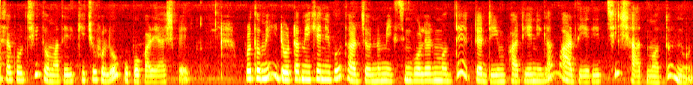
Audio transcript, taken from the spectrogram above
আশা করছি তোমাদের কিছু হলেও উপকারে আসবে। প্রথমেই ডোটা মেখে নেব। তার জন্য মিক্সিং বোলের মধ্যে একটা ডিম ফাটিয়ে নিলাম। আর দিয়ে দিচ্ছি স্বাদ মতো নুন।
